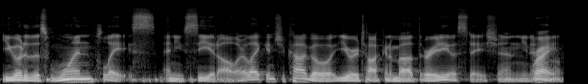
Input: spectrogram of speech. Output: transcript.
you go to this one place and you see it all. Or like in Chicago, you were talking about the radio station, you know, Right.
